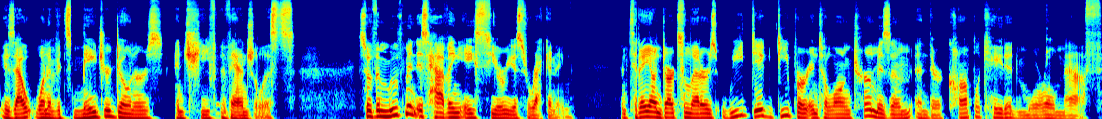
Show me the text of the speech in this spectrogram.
is out one of its major donors and chief evangelists. So the movement is having a serious reckoning. And today on Darts and Letters, we dig deeper into long termism and their complicated moral math.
